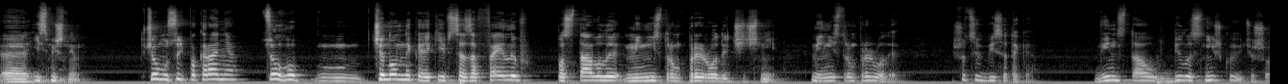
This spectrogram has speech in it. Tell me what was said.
е, і смішним. В чому суть покарання? Цього чиновника, який все зафейлив, поставили міністром природи Чечні. Міністром природи. Що це в біса таке? Він став білосніжкою чи що?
